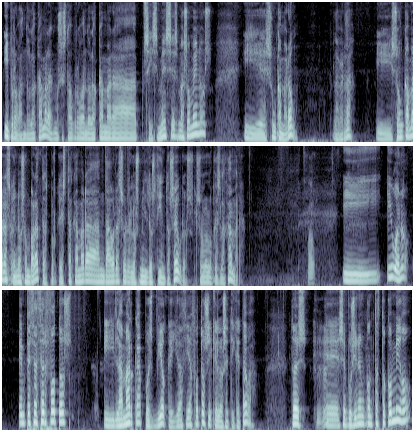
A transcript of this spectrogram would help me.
Y probando la cámara, hemos estado probando la cámara seis meses más o menos y es un camarón, la verdad. Y son cámaras que no son baratas, porque esta cámara anda ahora sobre los 1.200 euros, solo lo que es la cámara. Y, bueno, empecé a hacer fotos y la marca pues vio que yo hacía fotos y que los etiquetaba. Entonces eh, se pusieron en contacto conmigo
